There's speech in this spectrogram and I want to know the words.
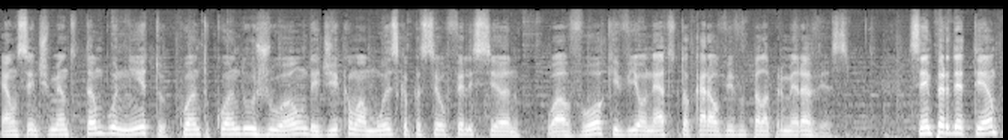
É um sentimento tão bonito quanto quando o João dedica uma música para o seu Feliciano, o avô que via o neto tocar ao vivo pela primeira vez. Sem perder tempo,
